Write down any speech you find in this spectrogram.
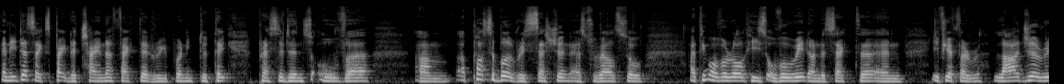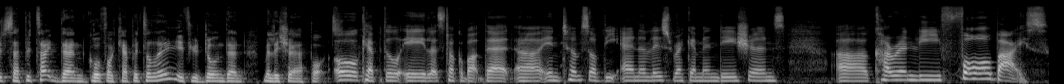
and he does expect the China factor reopening to take precedence over um, a possible recession as well. So I think overall he's overweight on the sector. And if you have a larger risk appetite, then go for Capital A. If you don't, then Malaysia Airports. Oh, Capital A. Let's talk about that. Uh, in terms of the analyst recommendations, uh, currently four buys,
